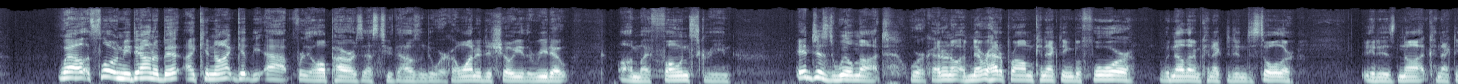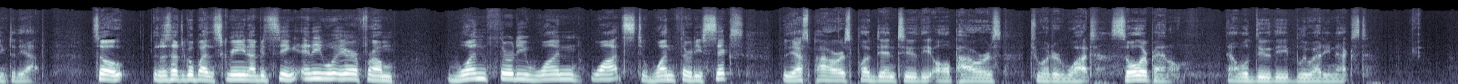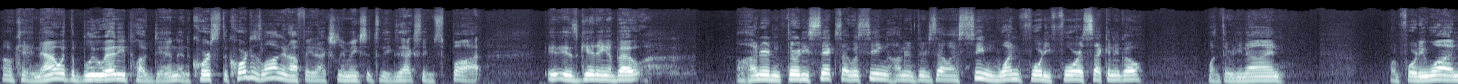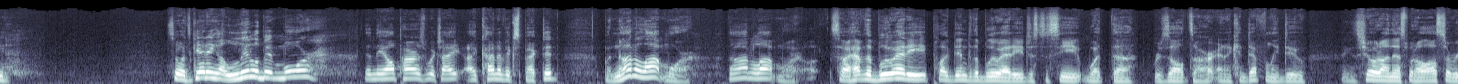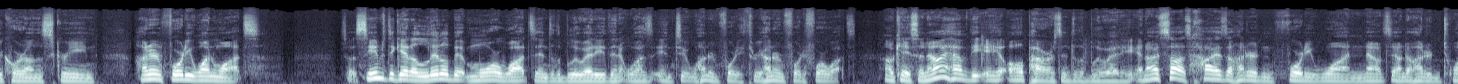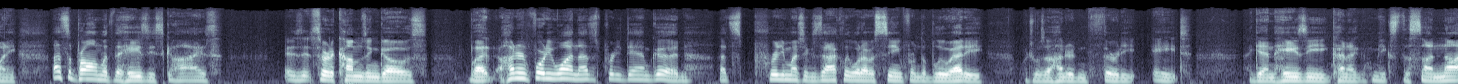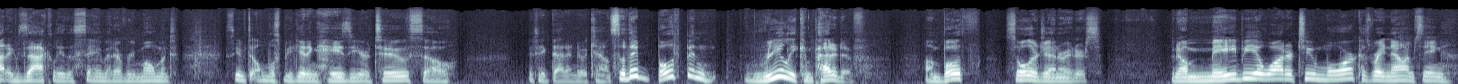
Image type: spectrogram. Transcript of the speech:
well, it's slowing me down a bit. I cannot get the app for the All Powers S2000 to work. I wanted to show you the readout on my phone screen. It just will not work. I don't know, I've never had a problem connecting before, but now that I'm connected into solar, it is not connecting to the app. So You'll just have to go by the screen. I've been seeing anywhere from 131 watts to 136 for the S powers plugged into the All Powers 200 watt solar panel. Now we'll do the Bluetti next. Okay, now with the Bluetti plugged in, and of course the cord is long enough it actually makes it to the exact same spot. It is getting about 136. I was seeing 137. I was seeing 144 a second ago. 139, 141. So it's getting a little bit more than the All Powers, which I, I kind of expected, but not a lot more, not a lot more. So I have the Bluetti plugged into the Bluetti just to see what the results are, and I can definitely do, I can show it on this, but I'll also record it on the screen, 141 watts. So it seems to get a little bit more watts into the Bluetti than it was into 143, 144 watts. Okay, so now I have the all powers into the Bluetti, and I saw as high as 141. Now it's down to 120. That's the problem with the hazy skies is it sort of comes and goes. But 141, that's pretty damn good. That's pretty much exactly what I was seeing from the Bluetti, which was 138. Again, hazy kind of makes the sun not exactly the same at every moment. Seems to almost be getting hazier too, so I take that into account. So they've both been really competitive on both solar generators. You know, maybe a watt or two more, because right now I'm seeing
